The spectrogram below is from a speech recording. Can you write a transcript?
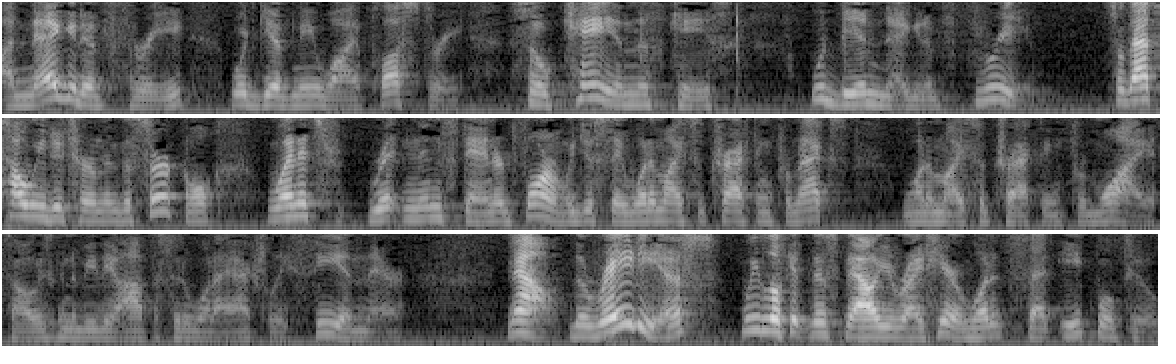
a negative 3 would give me y plus 3. So k in this case would be a negative 3. So that's how we determine the circle when it's written in standard form. We just say, what am I subtracting from x? What am I subtracting from y? It's always going to be the opposite of what I actually see in there. Now, the radius, we look at this value right here, what it's set equal to.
